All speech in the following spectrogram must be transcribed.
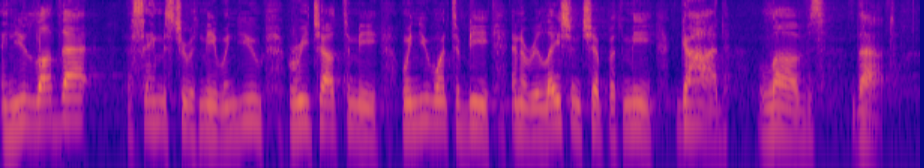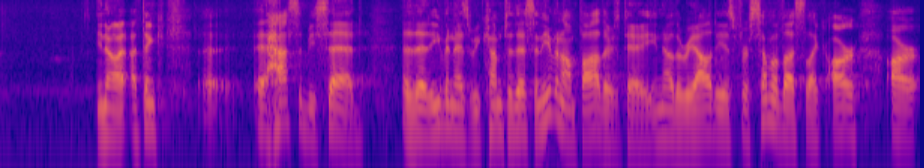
and you love that, the same is true with me. When you reach out to me, when you want to be in a relationship with me, God loves that. You know, I, think uh, it has to be said that even as we come to this, and even on Father's Day, you know, the reality is for some of us, like our, our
